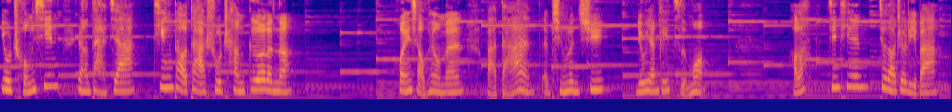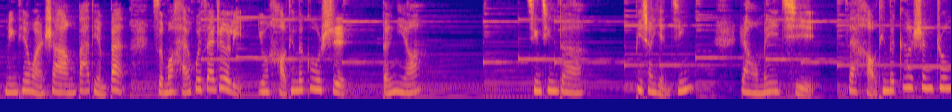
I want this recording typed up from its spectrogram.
又重新让大家听到大树唱歌了呢？欢迎小朋友们把答案在评论区留言给子墨。好了，今天就到这里吧。明天晚上八点半，子墨还会在这里用好听的故事等你哦。轻轻的闭上眼睛。让我们一起在好听的歌声中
